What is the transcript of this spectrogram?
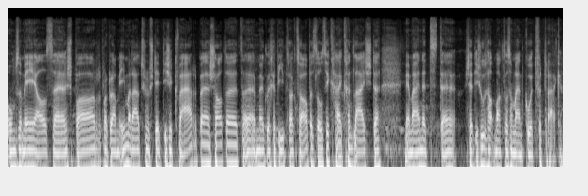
umso mehr als äh, Sparprogramm immer auch zum städtischen Gewerbe schadet, äh, möglichen Beitrag zur Arbeitslosigkeit können leisten Wir meinen, der städtische Haushalt mag das im Moment gut vertragen.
